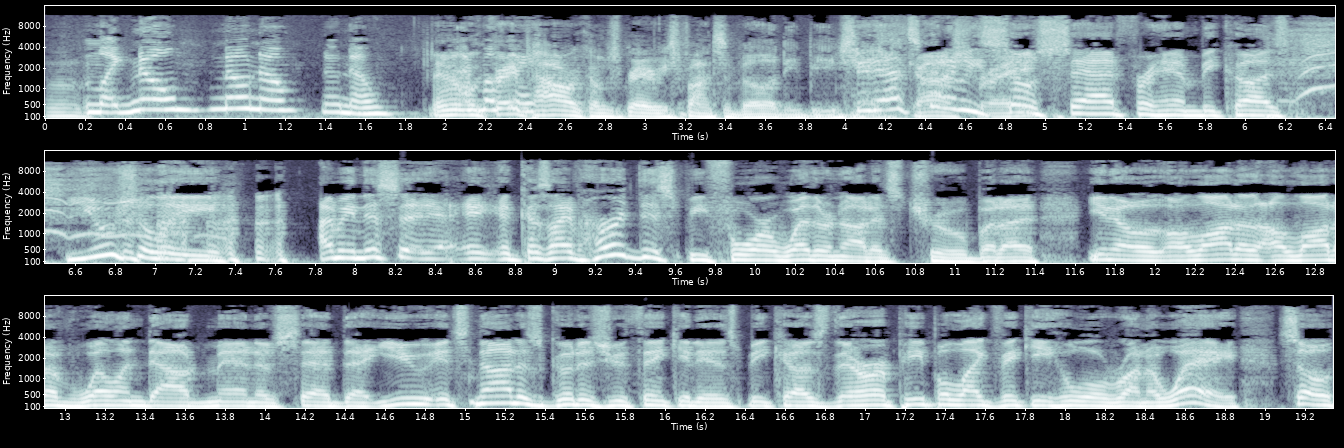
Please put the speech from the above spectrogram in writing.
I'm like, no, no, no, no, no. I mean, I'm great okay. power comes great responsibility, BJ. See, that's going to be right? so sad for him because usually, I mean, this uh, uh, because I've heard this before, whether or not it's true, but I, you know, a lot of a lot of well endowed men have said that you, it's not as good as you think it is because there are people like Vicky who will run away. So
